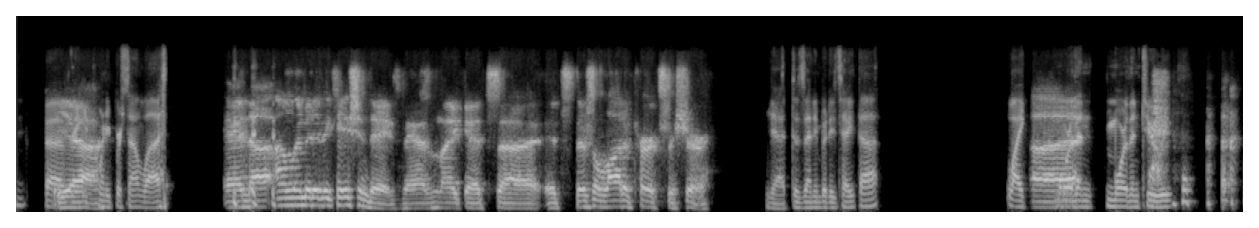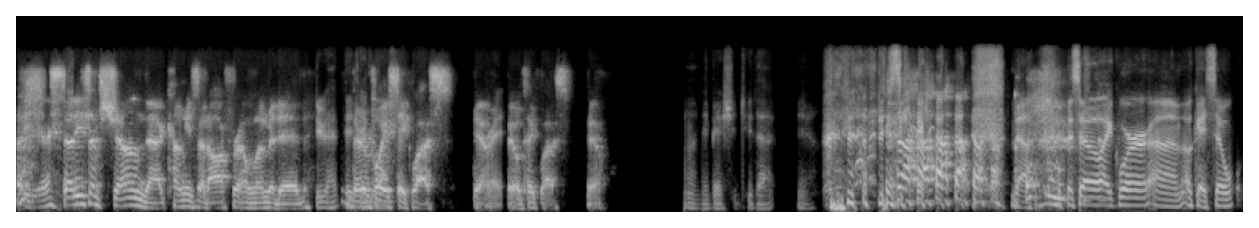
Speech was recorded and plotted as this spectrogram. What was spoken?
uh, yeah. 20% less. And uh, unlimited vacation days man. Like it's uh it's there's a lot of perks for sure. Yeah does anybody take that like uh, more than more than two weeks. Studies have shown that companies that offer unlimited, their employees take less. Yeah, right. they'll take less. Yeah. Well, maybe I should do that. Yeah. no. So like we're um, okay. So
